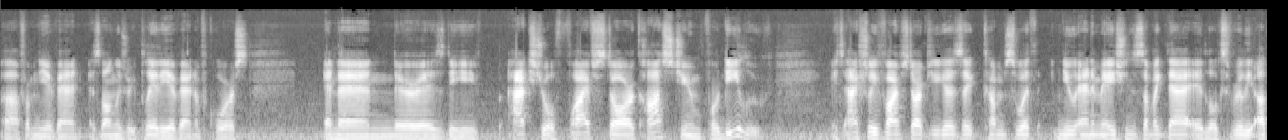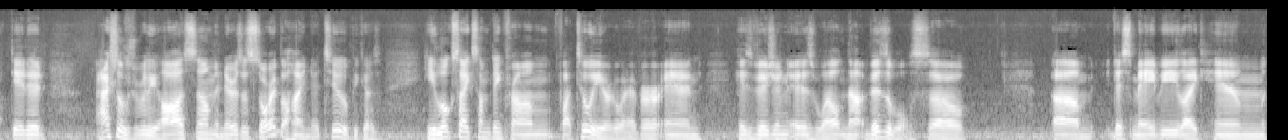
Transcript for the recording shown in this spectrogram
uh, from the event as long as we play the event, of course. And then there is the actual five star costume for Diluc. It's actually five star because it comes with new animations, stuff like that. It looks really updated. Actually, looks really awesome, and there's a story behind it too because he looks like something from Fatui or whatever, and his vision is well not visible. So um, this may be like him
